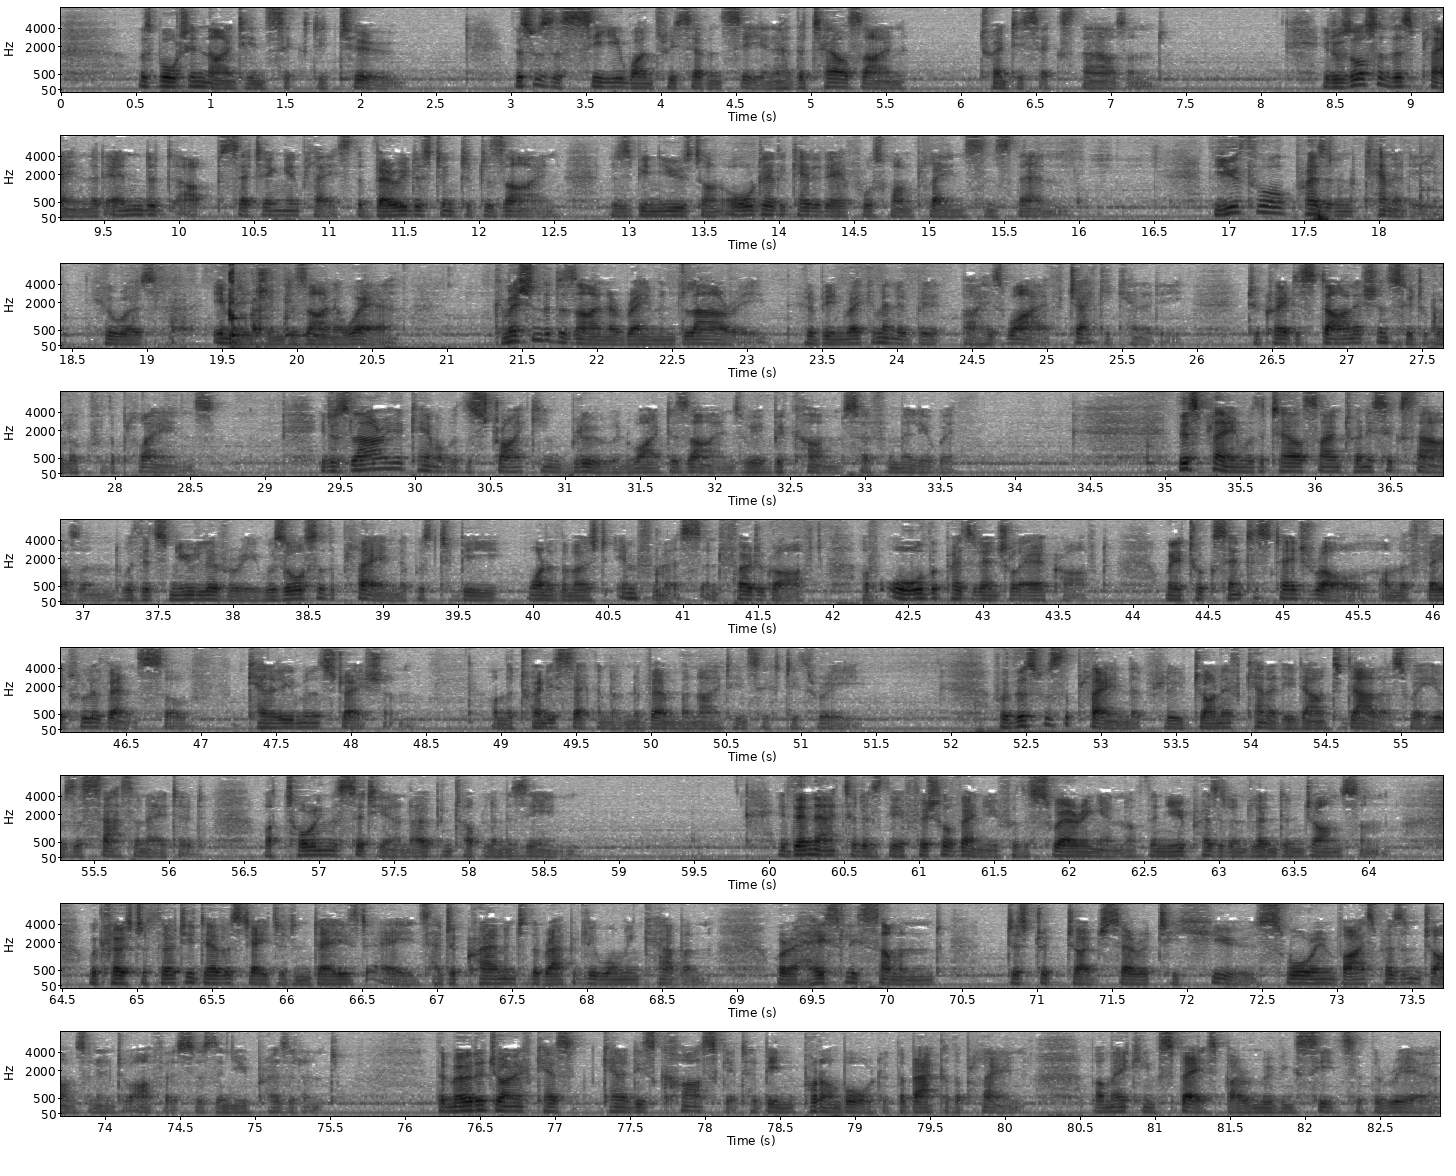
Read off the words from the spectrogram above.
was bought in 1962. This was a C-137C and had the tail sign 26,000. It was also this plane that ended up setting in place the very distinctive design that has been used on all dedicated Air Force One planes since then. The youthful President Kennedy, who was image and design aware, commissioned the designer Raymond Loewy, who had been recommended by his wife, Jackie Kennedy, to create a stylish and suitable look for the planes. It was Loewy who came up with the striking blue and white designs we have become so familiar with. This plane with the tail sign 26,000, with its new livery, was also the plane that was to be one of the most infamous and photographed of all the presidential aircraft when it took center stage role on the fateful events of Kennedy administration on the 22nd of November 1963. For this was the plane that flew John F. Kennedy down to Dallas, where he was assassinated while touring the city in an open-top limousine. It then acted as the official venue for the swearing in of the new President Lyndon Johnson, where close to thirty devastated and dazed aides had to cram into the rapidly warming cabin, where a hastily summoned District Judge Sarah T. Hughes swore in Vice President Johnson into office as the new president. The murdered John F. Kennedy's casket had been put on board at the back of the plane by making space by removing seats at the rear.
